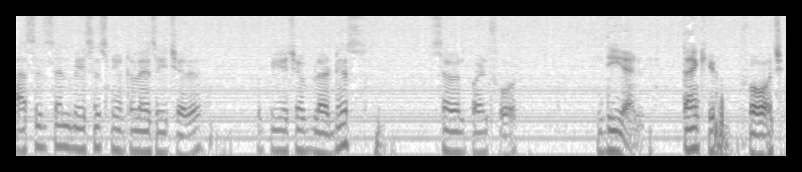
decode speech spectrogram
Acids and bases neutralize each other. The pH of blood is 7.4. The end. Thank you for watching.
